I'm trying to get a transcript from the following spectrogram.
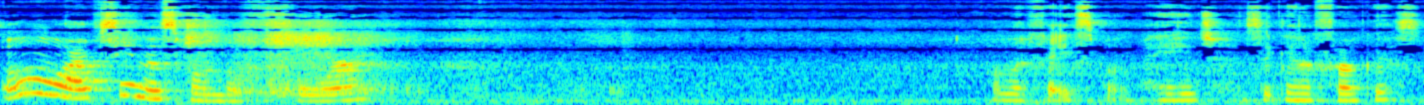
Oh, I've seen this one before on the Facebook page. Is it going to focus?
